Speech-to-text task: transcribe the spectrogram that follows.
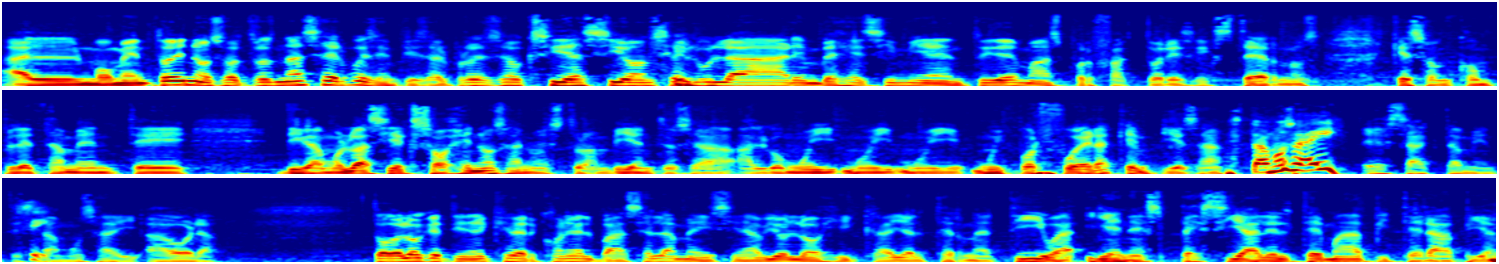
Al momento de nosotros nacer, pues empieza el proceso de oxidación celular, envejecimiento y demás por factores externos que son completamente, digámoslo así, exógenos a nuestro ambiente, o sea, algo muy, muy, muy, muy por fuera que empieza Estamos ahí. Exactamente, Sí. estamos ahí. Ahora, todo lo que tiene que ver con el base de la medicina biológica y alternativa, y en especial el tema de apiterapia,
